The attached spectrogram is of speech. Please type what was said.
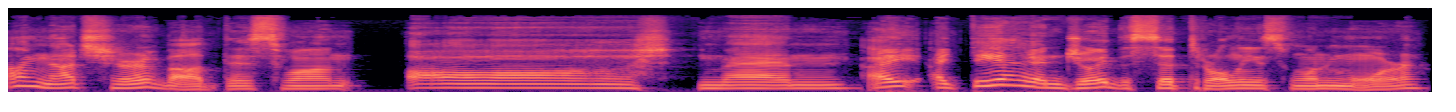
I'm not sure about this one. Oh man, I I think I enjoyed the Seth Rollins one more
